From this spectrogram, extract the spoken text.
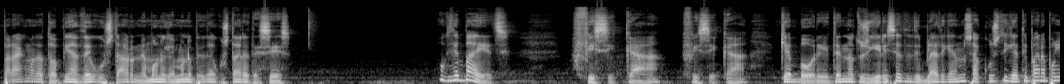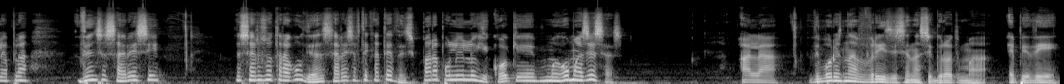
πράγματα τα οποία δεν γουστάρουν μόνο και μόνο επειδή δεν γουστάρετε εσείς; Όχι, δεν πάει έτσι. Φυσικά, φυσικά και μπορείτε να τους γυρίσετε την πλάτη και να μην σας ακούσετε γιατί πάρα πολύ απλά δεν σας αρέσει δεν σα αρέσει το τραγούδι, δεν σα αρέσει αυτή η κατεύθυνση. Πάρα πολύ λογικό και εγώ μαζί σας. Αλλά δεν μπορείς να βρίζεις ένα συγκρότημα επειδή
